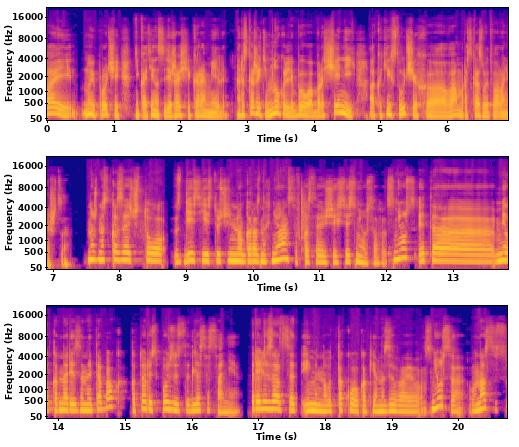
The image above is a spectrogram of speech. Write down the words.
насвае, ну и прочей никотиносодержащей карамели. Расскажите, много ли было обращений, о каких случаях а, вам рассказывают воронежцы? Нужно сказать, что здесь есть очень много разных нюансов, касающихся снюсов. Снюс – это мелко нарезанный табак, который используется для сосания. Реализация именно вот такого, как я называю, снюса у нас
